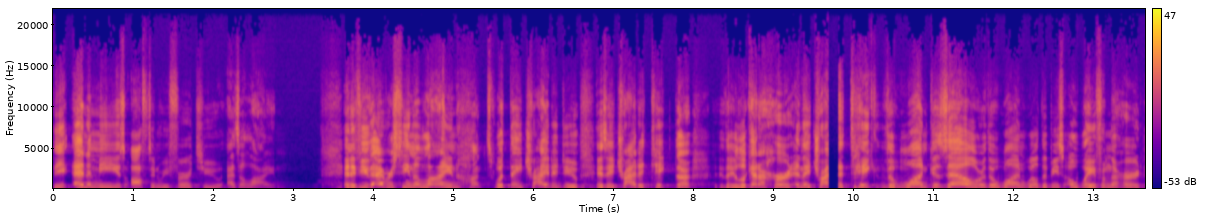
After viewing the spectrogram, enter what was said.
The enemy is often referred to as a lion. And if you've ever seen a lion hunt, what they try to do is they try to take the, they look at a herd and they try to take the one gazelle or the one wildebeest away from the herd,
